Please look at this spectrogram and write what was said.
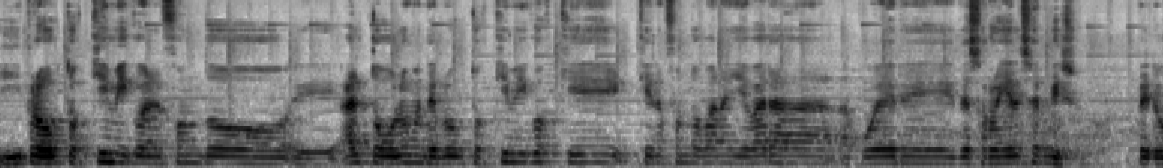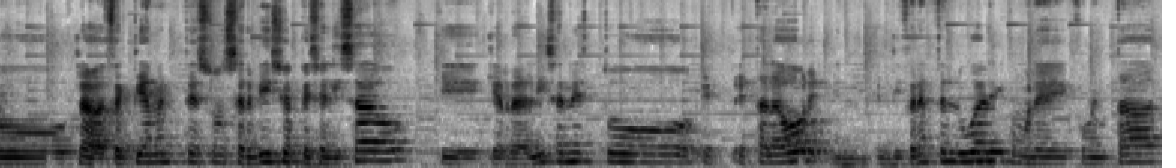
y productos químicos, en el fondo, eh, alto volumen de productos químicos que, que, en el fondo van a llevar a, poder eh, desarrollar el servicio. Pero claro, efectivamente son servicios especializados que, que realizan esto, esta labor en, diferentes lugares como le comentaba,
